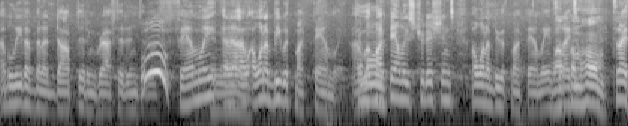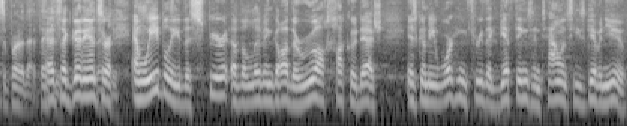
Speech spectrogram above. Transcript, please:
I believe I've been adopted and grafted into Woo! the family, and I, I want to be with my family. I Come love my family's traditions. I want to be with my family. And Welcome tonight's, home. Tonight's a part of that. Thank That's you. a good answer. And we believe the Spirit of the living God, the Ruach HaKodesh, is going to be working through the giftings and talents He's given you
